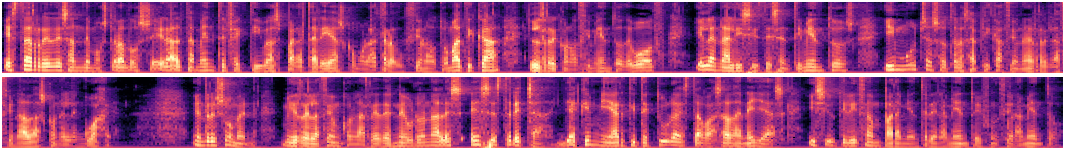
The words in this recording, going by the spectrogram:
Estas redes han demostrado ser altamente efectivas para tareas como la traducción automática, el reconocimiento de voz, el análisis de sentimientos y muchas otras aplicaciones relacionadas con el lenguaje. En resumen, mi relación con las redes neuronales es estrecha, ya que mi arquitectura está basada en ellas y se utilizan para mi entrenamiento y funcionamiento.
